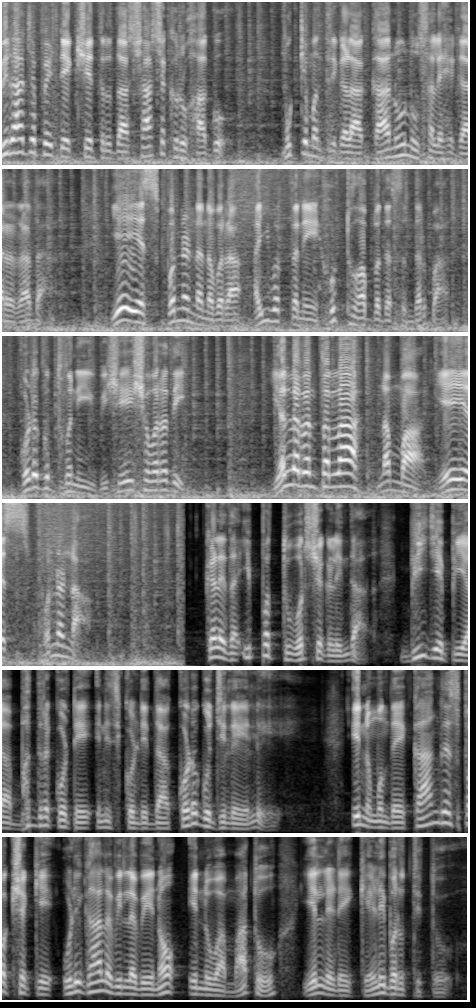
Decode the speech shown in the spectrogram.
ವಿರಾಜಪೇಟೆ ಕ್ಷೇತ್ರದ ಶಾಸಕರು ಹಾಗೂ ಮುಖ್ಯಮಂತ್ರಿಗಳ ಕಾನೂನು ಸಲಹೆಗಾರರಾದ ಎಎಸ್ ಪೊನ್ನಣ್ಣನವರ ಐವತ್ತನೇ ಹುಟ್ಟುಹಬ್ಬದ ಸಂದರ್ಭ ಕೊಡಗು ಧ್ವನಿ ವಿಶೇಷ ವರದಿ. ಎಲ್ಲರಂತಲ್ಲ ನಮ್ಮ ಎಎಸ್ ಪೊನ್ನಣ್ಣ. ಕಳೆದ ಇಪ್ಪತ್ತು ವರ್ಷಗಳಿಂದ ಬಿಜೆಪಿಯ ಭದ್ರಕೋಟೆ ಎನಿಸಿಕೊಂಡಿದ್ದ ಕೊಡಗು ಜಿಲ್ಲೆಯಲ್ಲಿ ಇನ್ನು ಮುಂದೆ ಕಾಂಗ್ರೆಸ್ ಪಕ್ಷಕ್ಕೆ ಉಳಿಗಾಲವಿಲ್ಲವೇನೋ ಎನ್ನುವ ಮಾತು ಎಲ್ಲೆಡೆ ಕೇಳಿಬರುತ್ತಿತ್ತು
